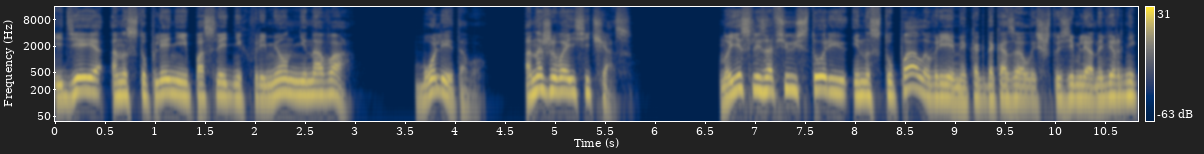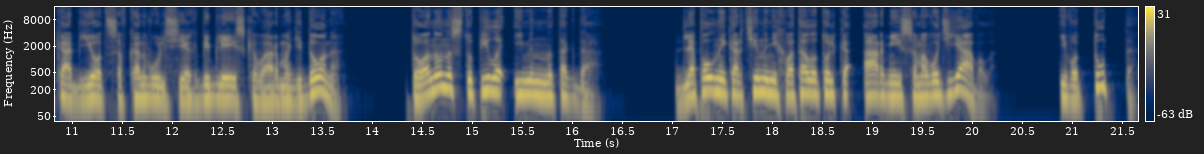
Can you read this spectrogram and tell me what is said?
Идея о наступлении последних времен не нова. Более того, она жива и сейчас. Но если за всю историю и наступало время, когда казалось, что Земля наверняка бьется в конвульсиях библейского Армагеддона, то оно наступило именно тогда, для полной картины не хватало только армии самого дьявола. И вот тут-то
